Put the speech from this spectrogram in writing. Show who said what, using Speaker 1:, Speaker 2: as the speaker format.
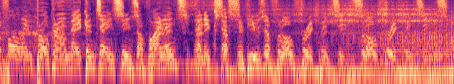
Speaker 1: The following program may contain scenes of violence and excessive use of low frequencies. Low frequencies.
